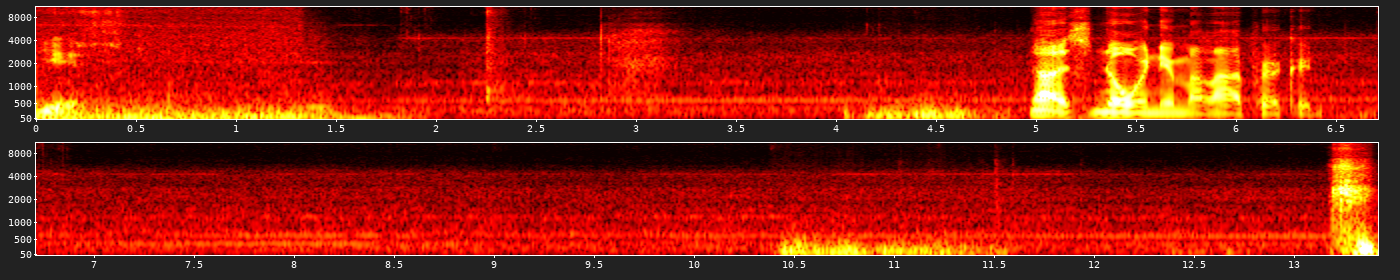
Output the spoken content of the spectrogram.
Yes. No, it's nowhere near my lap record.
